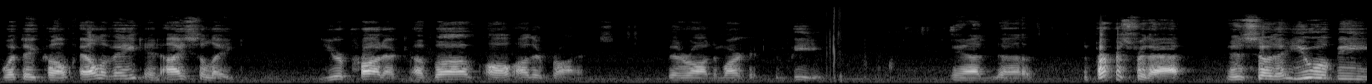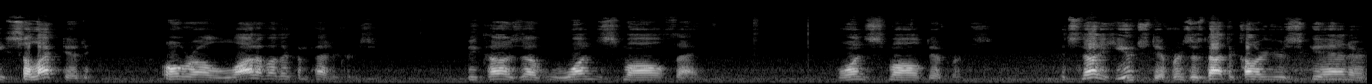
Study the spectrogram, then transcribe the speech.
what they call elevate and isolate your product above all other products that are on the market competing. And uh, the purpose for that is so that you will be selected over a lot of other competitors because of one small thing, one small difference. It's not a huge difference. It's not the color of your skin or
